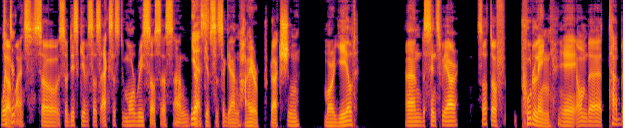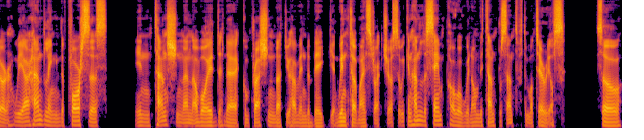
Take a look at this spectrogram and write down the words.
what turbines. Did... so, so this gives us access to more resources, and yes. that gives us again higher production, more yield, and since we are sort of pulling uh, on the tether, we are handling the forces in tension and avoid the compression that you have in the big wind turbine structure. So we can handle the same power with only 10% of the materials. So,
